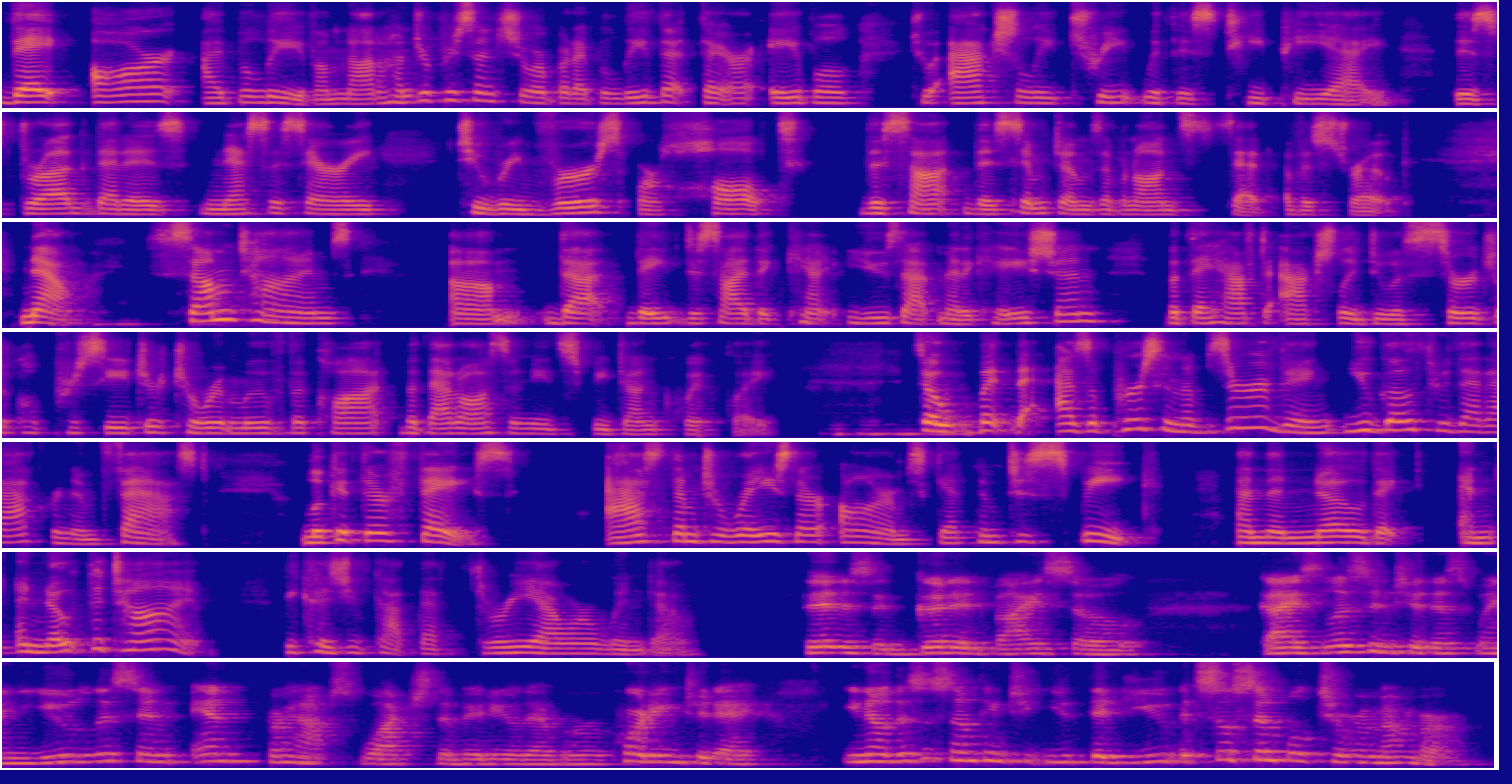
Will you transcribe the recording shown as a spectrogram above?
they are, I believe, I'm not 100% sure, but I believe that they are able to actually treat with this TPA, this drug that is necessary to reverse or halt the, the symptoms of an onset of a stroke. Now, sometimes um, that they decide they can't use that medication, but they have to actually do a surgical procedure to remove the clot, but that also needs to be done quickly. So, but as a person observing, you go through that acronym fast. Look at their face, ask them to raise their arms, get them to speak, and then know that, and, and note the time because you've got that three hour window. That is a good advice. So, guys, listen to this when you listen and perhaps watch the video that we're recording today. You know, this is something to you that you, it's so simple to remember,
